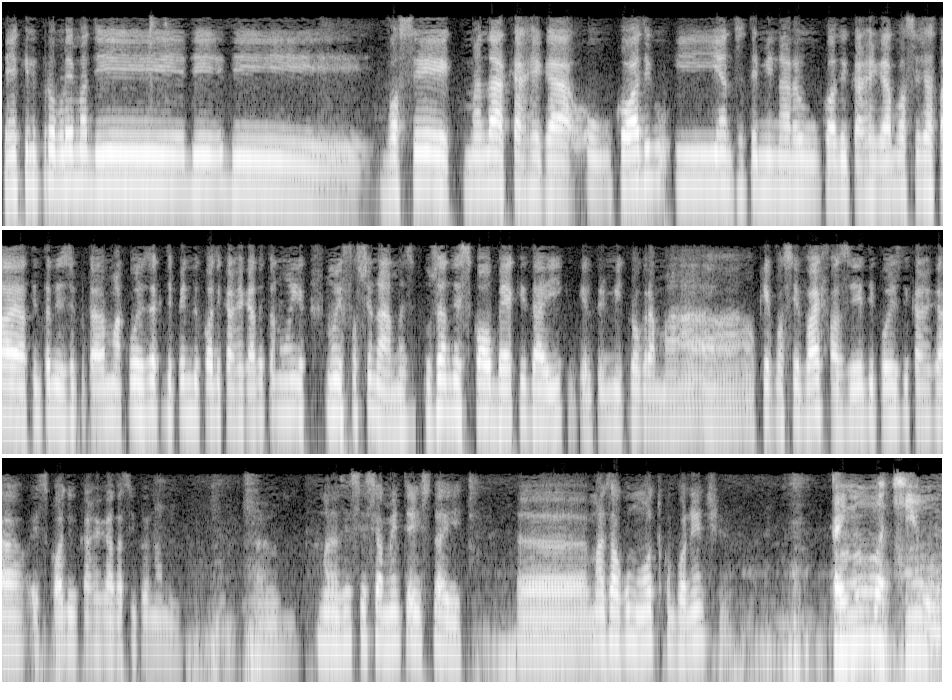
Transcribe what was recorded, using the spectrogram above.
tem aquele problema de, de, de, você mandar carregar o código e antes de terminar o código carregar, você já está tentando executar uma coisa que depende do código carregado, então não ia, não ia funcionar. Mas usando esse callback daí, que ele permite programar uh, o que você vai fazer depois de carregar esse código carregado assincronamente. Uh, mas essencialmente é isso daí. Uh, mais algum outro componente? Tem um aqui, o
